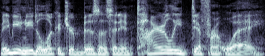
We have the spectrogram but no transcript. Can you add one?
Maybe you need to look at your business an entirely different way.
